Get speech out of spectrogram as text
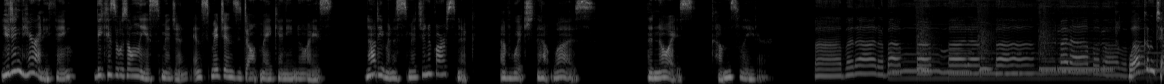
You didn't hear anything because it was only a smidgen, and smidgens don't make any noise, not even a smidgen of arsenic, of which that was. The noise comes later. Welcome to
